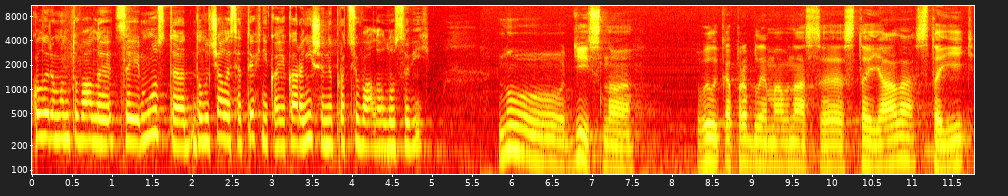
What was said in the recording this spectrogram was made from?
Коли ремонтували цей мост, е, долучалася техніка, яка раніше не працювала у Лозовій. Ну, дійсно, велика проблема в нас е, стояла, стоїть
